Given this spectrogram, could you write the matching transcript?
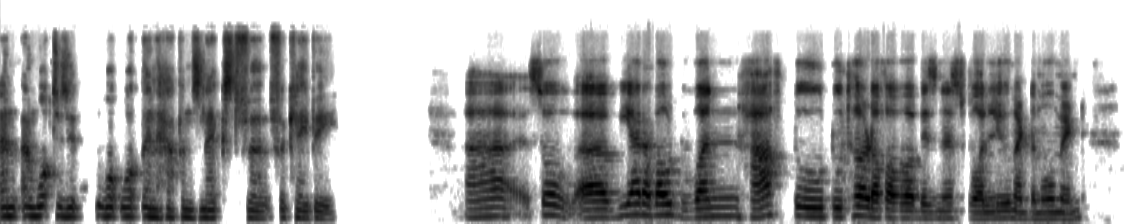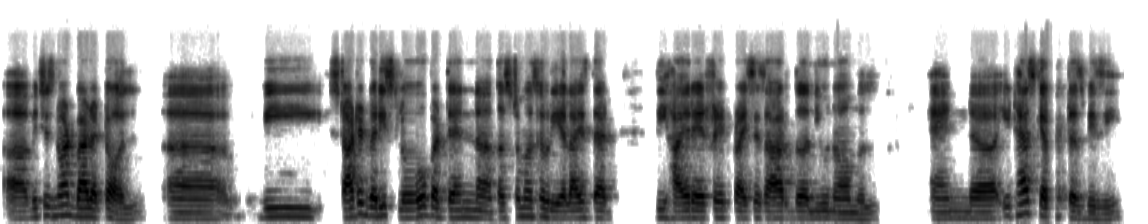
And, and what does it, what, what then happens next for, for KB? Uh, so uh, we are about one half to two third of our business volume at the moment, uh, which is not bad at all. Uh, we started very slow, but then uh, customers have realized that the higher air freight prices are the new normal, and uh, it has kept us busy.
